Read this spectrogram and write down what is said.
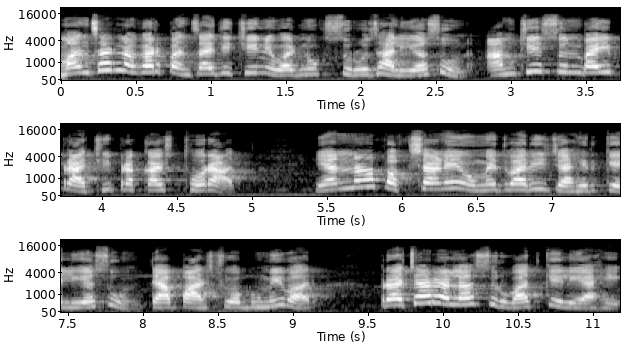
मनसर नगर पंचायतीची निवडणूक सुरू झाली असून आमची सुनबाई प्राची प्रकाश थोरात यांना पक्षाने उमेदवारी जाहीर केली असून त्या पार्श्वभूमीवर प्रचाराला सुरुवात केली आहे.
